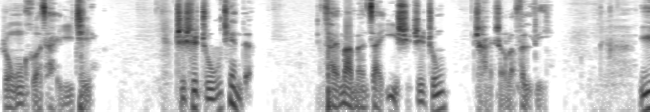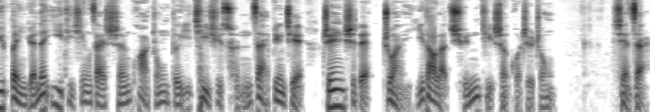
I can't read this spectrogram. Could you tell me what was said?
融合在一起，只是逐渐的，才慢慢在意识之中。产生了分离，与本源的一体性在神话中得以继续存在，并且真实的转移到了群体生活之中。现在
